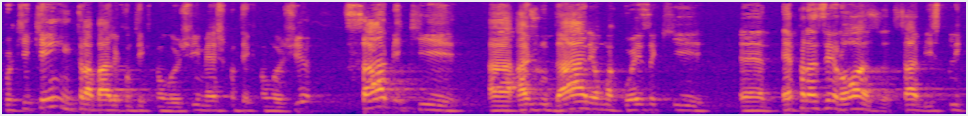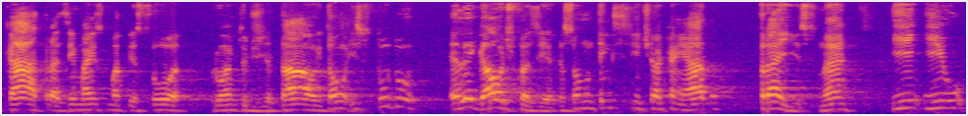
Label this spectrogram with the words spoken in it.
porque quem trabalha com tecnologia, mexe com tecnologia, sabe que a, ajudar é uma coisa que é, é, prazerosa, sabe? Explicar, trazer mais uma pessoa para o âmbito digital. Então, isso tudo é legal de fazer. A pessoa não tem que se sentir acanhada para isso, né? E, e o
